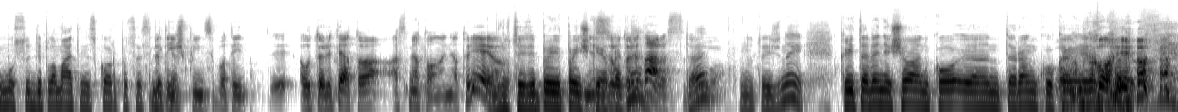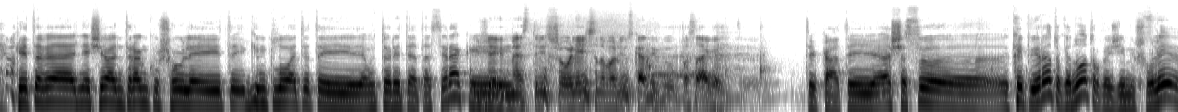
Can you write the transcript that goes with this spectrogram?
mūsų diplomatinis korpusas. Bet tai iš principo tai e, autoriteto asmetona neturėjo. Nu, tai paaiškėjo, jis autoritaras buvo. nu tai žinai, kai tave nešioja ant, ko, ant rankų, ka- Ant kojų. kai tave nešioja ant rankų šauliai tai, ginkluoti, tai autoritetas yra. Kai... Žiūrėkit, mes trys šauliai čia dabar jūs ką tik pasakėt. Tai ką, tai aš esu, kaip yra tokia nuotrauka, žymiai šauliai,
